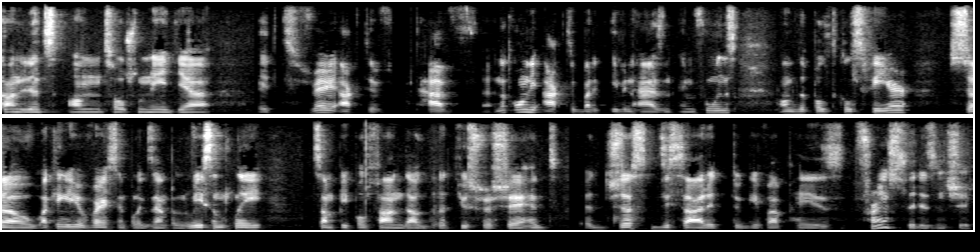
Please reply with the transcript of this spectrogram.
candidates on social media. it's very active, have not only active, but it even has an influence on the political sphere. So I can give you a very simple example. Recently, some people found out that Yusuf Shahid just decided to give up his French citizenship.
